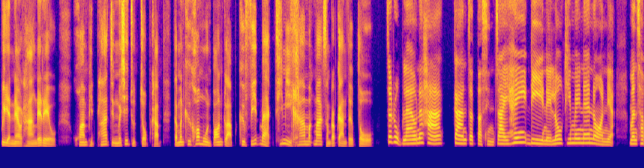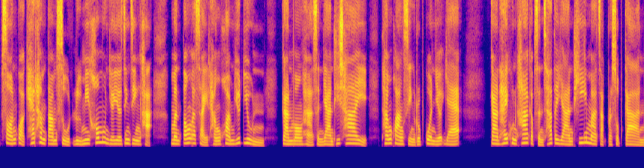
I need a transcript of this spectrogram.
เปลี่ยนแนวทางได้เร็ว ความผิดพลาดจึงไม่ใช่จุดจบครับ แต่มันคือข้อมูลป้อนกลับ คือฟีดแบ็กที่มีค่ามากๆสำหรับการเติบโต สรุปแล้วนะคะ การจะตัดสินใจให้ดีในโลกที่ไม่แน่นอนเนี่ย มันซับซ้อนกว่าแค่ทำตามสูตร หรือมีข้อมูลเยอะๆจริง ๆ ค่ะ มันต้องอาศัยทั้งความยืดหยุ่น การมองหาสัญญาณที่ใช่ ทั้งความสิ่งรบกวนเยอะแยะ การให้คุณค่ากับสัญชาตญาณที่มาจากประสบการณ์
